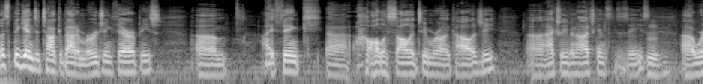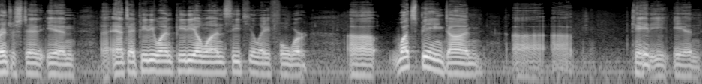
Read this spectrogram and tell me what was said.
let's begin to talk about emerging therapies. Um, I think uh, all of solid tumor oncology, uh, actually even Hodgkin's disease, mm -hmm. we're interested in uh, anti-PD-1, PD-L1, CTLA-4. Uh, what's being done, Katie, in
